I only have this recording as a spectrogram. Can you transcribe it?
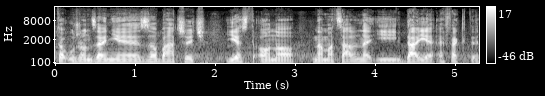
to urządzenie zobaczyć. Jest ono namacalne i daje efekty.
